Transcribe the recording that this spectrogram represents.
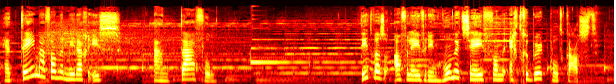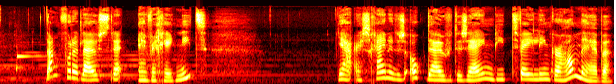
het thema van de middag is aan tafel. Dit was aflevering 107 van de Echt Gebeurd podcast. Dank voor het luisteren en vergeet niet. Ja, er schijnen dus ook duiven te zijn die twee linkerhanden hebben.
